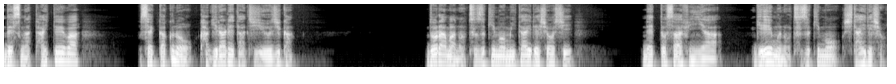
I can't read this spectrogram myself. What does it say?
ですが大抵はせっかくの限られた自由時間。ドラマの続きも見たいでしょうしネットサーフィンやゲームの続きもしたいでしょう。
